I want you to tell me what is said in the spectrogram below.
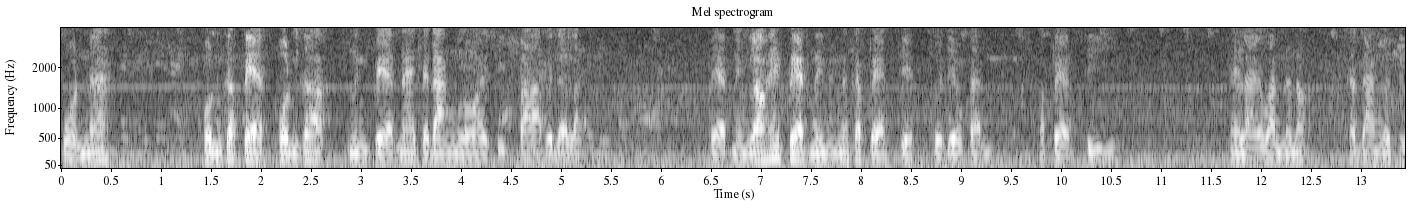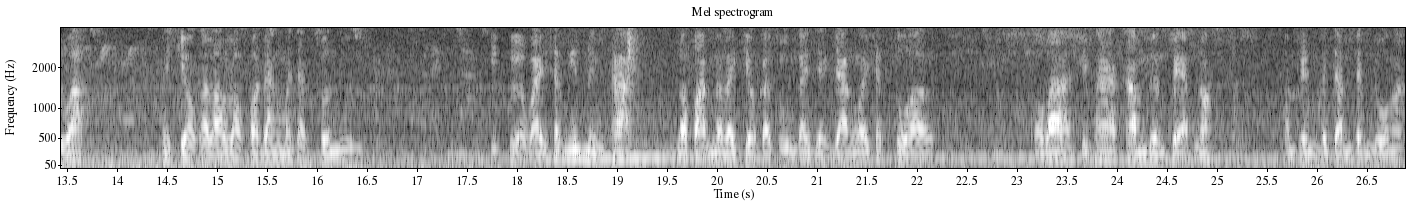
ผลนะ คนก็แปดคนก็หนึ่งแปดน่าจะดังลอยติดฟ้าไปแล้วล่ะแปดหนึ่งเราให้แปดหนึ่งนั่นกับแปดเจ็ดตัวเดียวกันกับแปดสี่ให้หลายวันแล้วเนาะถ้าดังก็ถือว่า ไม่เกี่ยวกับเราหรอกเพราะดังมาจากส่วนอื่นคิดเผื่อไว้สักนิดหนึ่งถ้า เราฝันอะไรเกี่ยวกับศูนย์ก็ยังยังไว้สักตัว เพราะว่าสิบห้าค่ำเดือนแปดเนาะมันเป็นประจันเต็มดวงอะ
